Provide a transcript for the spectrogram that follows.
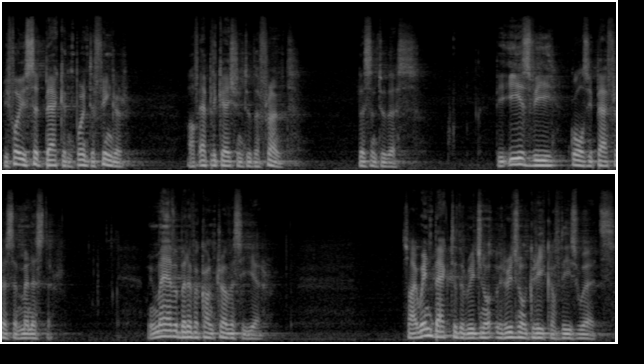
Before you sit back and point a finger of application to the front, listen to this. The ESV calls Epaphras a minister. We may have a bit of a controversy here. So I went back to the original, original Greek of these words.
